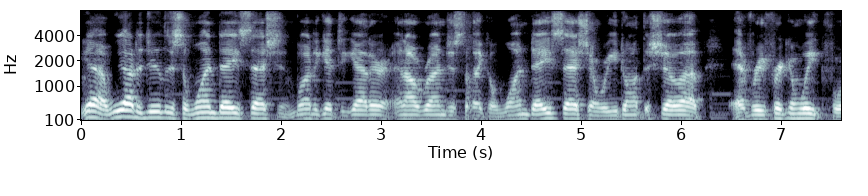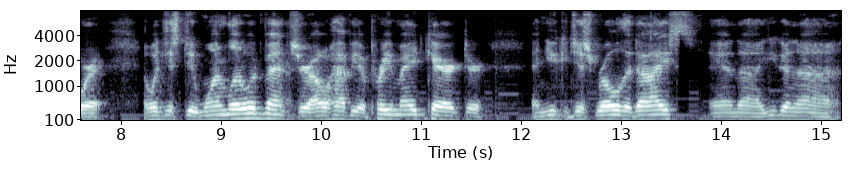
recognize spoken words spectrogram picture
yeah, we ought to do this a one day session. We ought to get together and I'll run just like a one day session where you don't have to show up every freaking week for it. And we'll just do one little adventure. I'll have you a pre made character and you can just roll the dice and uh, you can uh,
